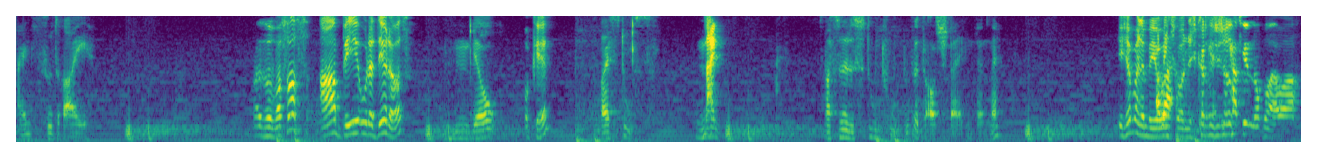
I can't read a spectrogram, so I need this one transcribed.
1 zu 3. Also, was war's? A, B oder D oder was? Mhm, jo. Okay. Weißt du's? Nein. Was würdest du tun? Du würdest aussteigen dann, ne? Ich habe eine Million aber schon. Ich könnte es nicht riskieren nochmal, aber.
